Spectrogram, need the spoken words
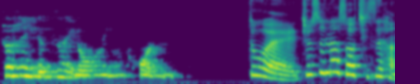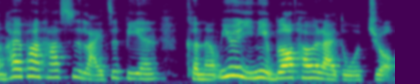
就是一个自由灵魂。对，就是那时候其实很害怕，他是来这边，可能因为你也不知道他会来多久，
